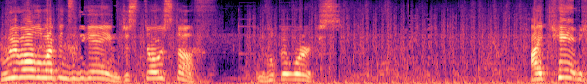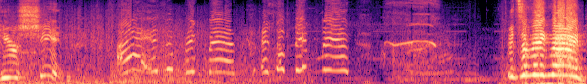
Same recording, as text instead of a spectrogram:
We have all the weapons in the game. Just throw stuff and hope it works. I can't hear shit. Ah, it's a big man! It's a big man! It's a big man!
